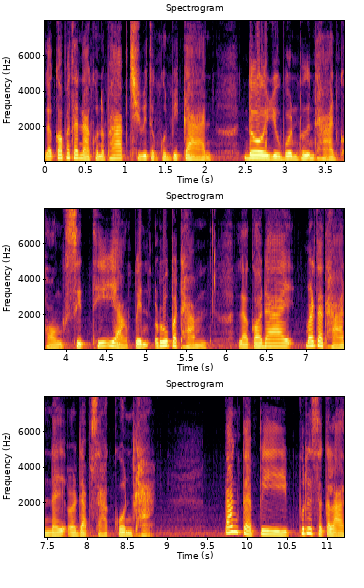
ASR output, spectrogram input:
แล้วก็พัฒนาคุณภาพชีวิตของคนพิการ โดยอยู่บนพื้นฐานของสิทธิอย่างเป็นรูปธรรม แล้วก็ได้มาตรฐานในระดับสากลค่ะ ตั้งแต่ปีพุทธศักราช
